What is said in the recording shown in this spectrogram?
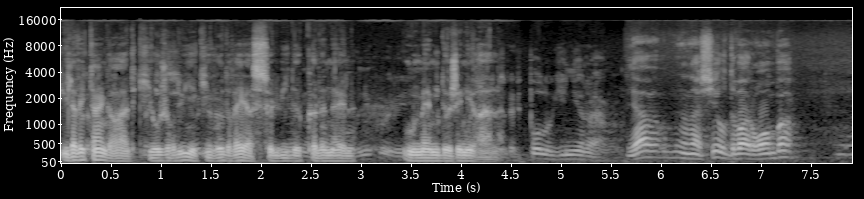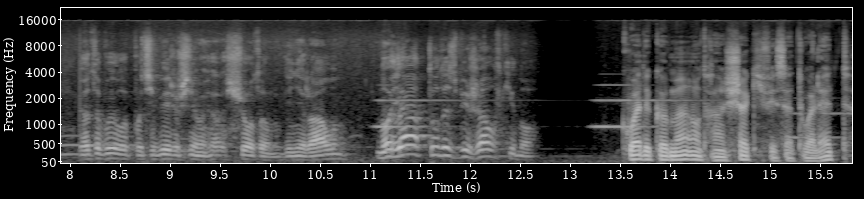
Il avait un grade qui aujourd'hui équivaudrait à celui de colonel ou même de général. Quoi de commun entre un chat qui fait sa toilette,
